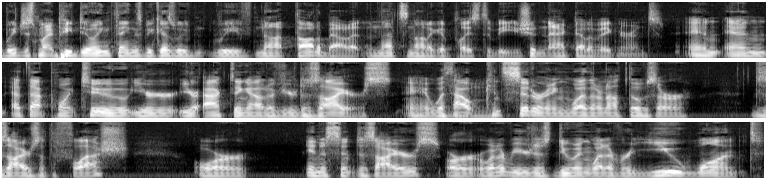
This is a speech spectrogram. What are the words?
we just might be doing things because we've we've not thought about it, and that's not a good place to be. You shouldn't act out of ignorance. and and at that point too, you're you're acting out of your desires and without Mm-hmm. considering whether or not those are desires of the flesh or innocent desires or whatever. You're just doing whatever you want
